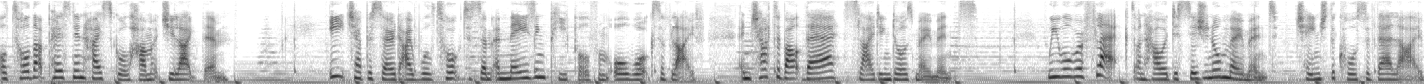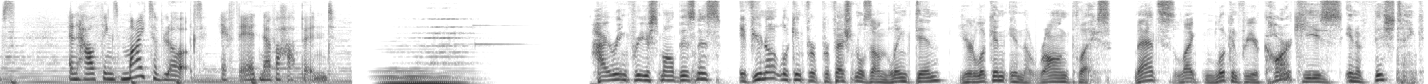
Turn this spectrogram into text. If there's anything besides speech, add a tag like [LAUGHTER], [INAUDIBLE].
Or told that person in high school how much you liked them. Each episode, I will talk to some amazing people from all walks of life and chat about their sliding doors moments. We will reflect on how a decision or moment changed the course of their lives and how things might have looked if they had never happened. Hiring for your small business? If you're not looking for professionals on LinkedIn, you're looking in the wrong place. That's like looking for your car keys in a fish tank.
